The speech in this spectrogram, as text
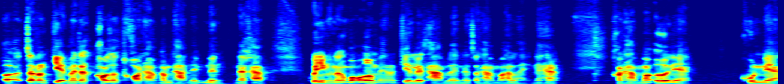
เออจะรังเกียจไหมถ้าเขาจะขอถามคำถามนิดนึงนะครับผู้หญิงคนนั้นก็บอกเออไม่รังเกียจเลยถามเลยนะจะถามว่าอะไรนะฮะเขาถามว่าเออเนี่ยคุณเนี่ย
